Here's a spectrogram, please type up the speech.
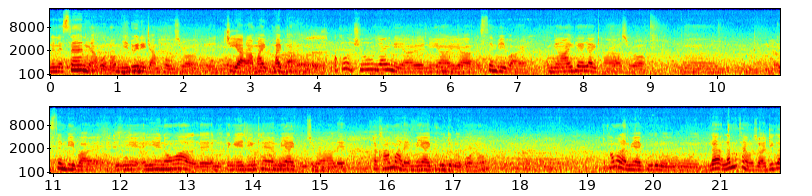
နည်းနည်းစမ်းနေရပေါ့နော်မြင်တွေ့နေကြမဟုတ်ဘူးဆိုတော့ကြည့်ရတာမိုက်မိုက်ပါတယ်ဟုတ်အခုချူရိုက်နေရတဲ့နေရာတွေကအဆင်ပြေပါတယ်အများကြီးလည်းရိုက်ထားတာဆိုတော့အမ်အဆင်ပြေပါတယ်အရင်အရင်တော့ကလည်းအဲ့လိုတငယ်ချင်းခံမရိုက်ဘူးဆိုတာကလည်းတစ်ခါမှလည်းမရိုက်ဘူးတလို့ပေါ့နော်တခါမှလည်းမရိုက်ဘူးသလိုဟိုလက်လက်မခံဘူးဆိုတော့အဓိက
